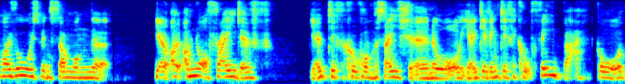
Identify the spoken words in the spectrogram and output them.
I've always been someone that you know I, I'm not afraid of you know difficult conversation or you know giving difficult feedback or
